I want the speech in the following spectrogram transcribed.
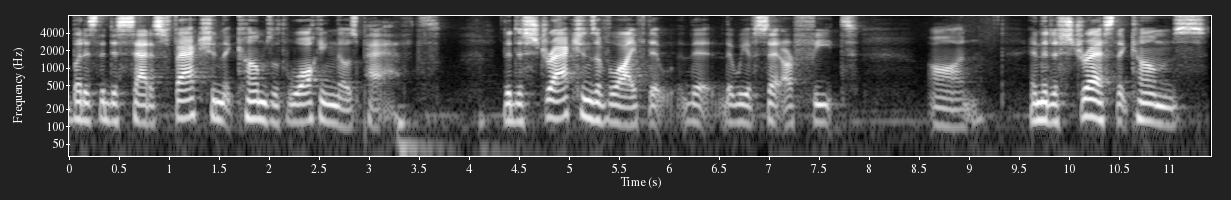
But it's the dissatisfaction that comes with walking those paths, the distractions of life that, that, that we have set our feet on, and the distress that comes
